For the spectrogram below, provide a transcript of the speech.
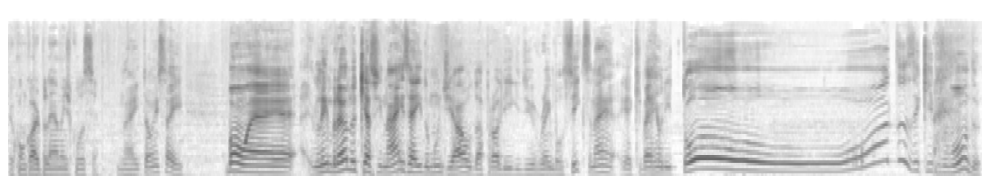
Eu concordo plenamente com você. né? Então é isso aí. Bom, é, lembrando que as finais aí do Mundial da Pro League de Rainbow Six, né? é que vai reunir todas as equipes do mundo,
